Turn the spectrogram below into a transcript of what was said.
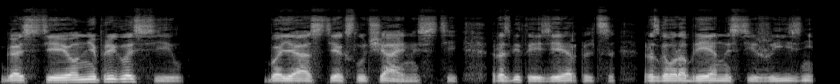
Гостей он не пригласил, боясь тех случайностей, разбитые зеркальца, разговор о бренности жизни,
